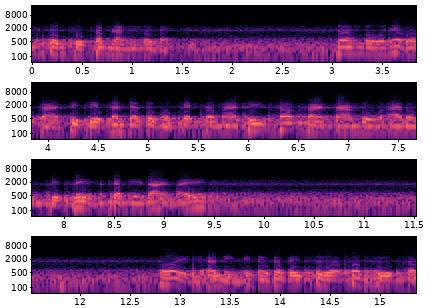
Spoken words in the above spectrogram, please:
มันจนสุดกำลังนั่นแหละลองดูในโอกาสที่จิตมันจะสงบเป็นสมาธิเพราะการตามดูอารมณ์จิตนี่มันจะมีได้ไหม โอ้ยอันนี้ไม่ต้องจะไปเสือคนอื่นเขา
